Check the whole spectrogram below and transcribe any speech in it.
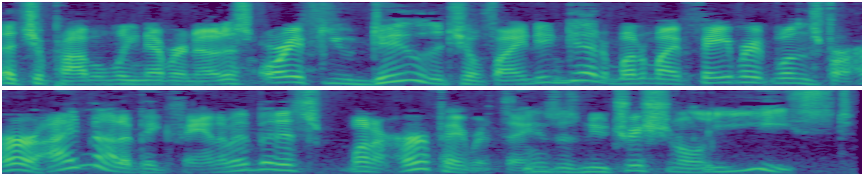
that you'll probably never notice. Or if you do, that you'll find it good. One of my favorite ones for her, I'm not a big fan of it, but it's one of her favorite things, is nutritional yeast.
